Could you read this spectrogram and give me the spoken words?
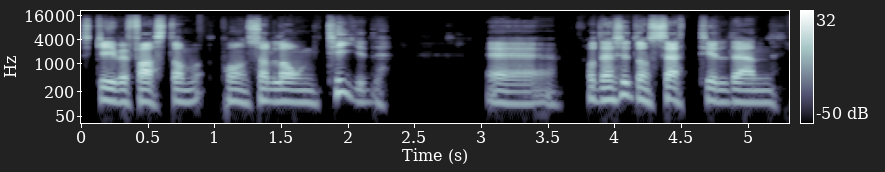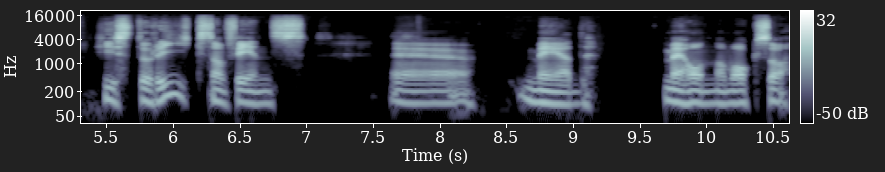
skriver fast dem på en så lång tid. Eh, och dessutom sett till den historik som finns eh, med, med honom också.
